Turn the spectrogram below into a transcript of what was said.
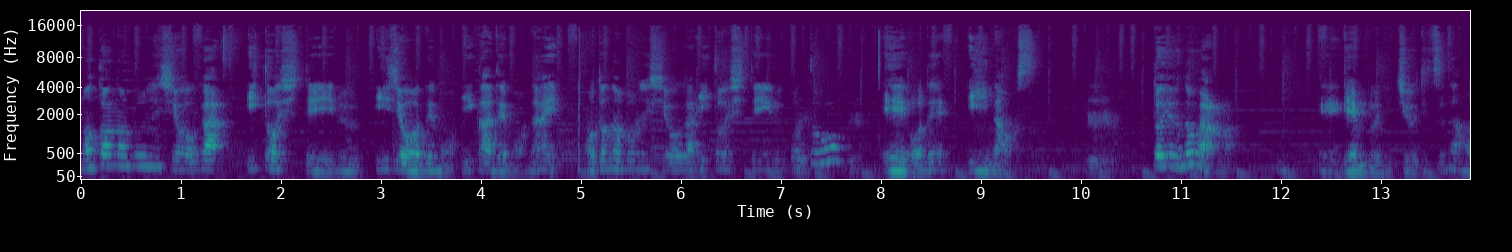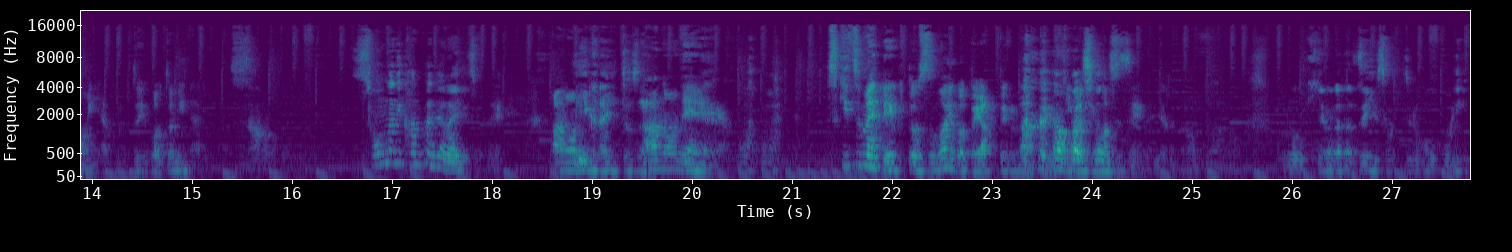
元の文章が意図している以上でも以下でもない元の文章が意図していることをうん英語で言い直すど。うん。というのが、まあえー原文に忠実な翻訳ということになります。なるほど。そんなに簡単じゃないですよね。あの、意突外とさ。あのね き詰めていくとすごいことやってるなという気がしますね。いや、だから本当あの、これをお聞きの方はぜひそっちの方向に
